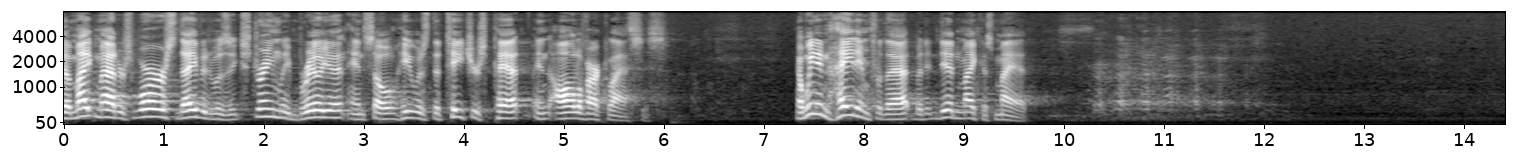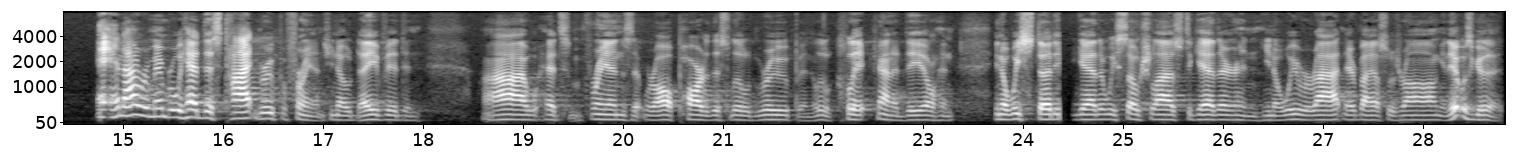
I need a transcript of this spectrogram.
to make matters worse, David was extremely brilliant. And so he was the teacher's pet in all of our classes. Now, we didn't hate him for that, but it did make us mad. and I remember we had this tight group of friends, you know, David and I had some friends that were all part of this little group and a little clique kind of deal. And, you know, we studied together, we socialized together, and, you know, we were right and everybody else was wrong, and it was good.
